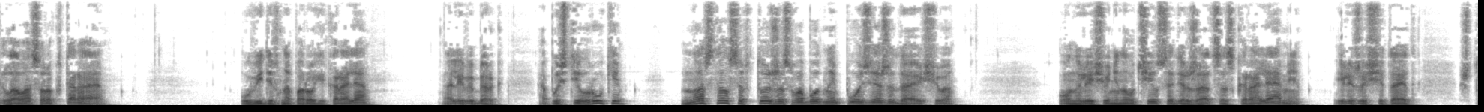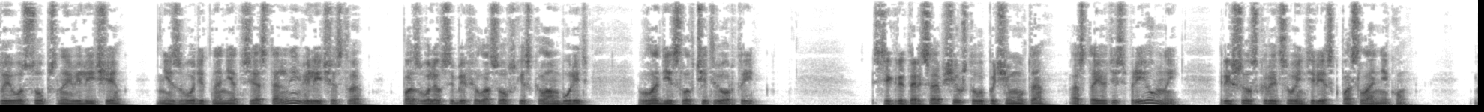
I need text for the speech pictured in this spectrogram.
Глава 42. Увидев на пороге короля, Оливеберг опустил руки, но остался в той же свободной позе ожидающего. Он или еще не научился держаться с королями, или же считает, что его собственное величие не сводит на нет все остальные величества, позволил себе философски скаламбурить Владислав IV. Секретарь сообщил, что вы почему-то остаетесь в приемной, решил скрыть свой интерес к посланнику.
